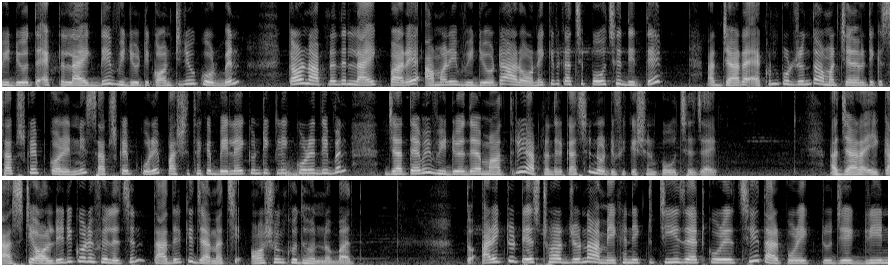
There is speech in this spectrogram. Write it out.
ভিডিওতে একটা লাইক দিয়ে ভিডিওটি কন্টিনিউ করবেন। কারণ আপনাদের লাইক পারে আমার এই ভিডিওটা আর অনেকের কাছে পৌঁছে দিতে। আর যারা এখন পর্যন্ত আমার চ্যানেলটিকে সাবস্ক্রাইব করেননি সাবস্ক্রাইব করে পাশে থেকে বেল আইকনটি ক্লিক করে দিবেন, যাতে আমি ভিডিও দেওয়া মাত্রই আপনাদের কাছে নোটিফিকেশন পৌঁছে যায়। আর যারা এই কাজটি অলরেডি করে ফেলেছেন, তাদেরকে জানাচ্ছি অসংখ্য ধন্যবাদ। তো আরেকটু টেস্ট হওয়ার জন্য আমি এখানে একটু চিজ অ্যাড করেছি, তারপর একটু যে গ্রিন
